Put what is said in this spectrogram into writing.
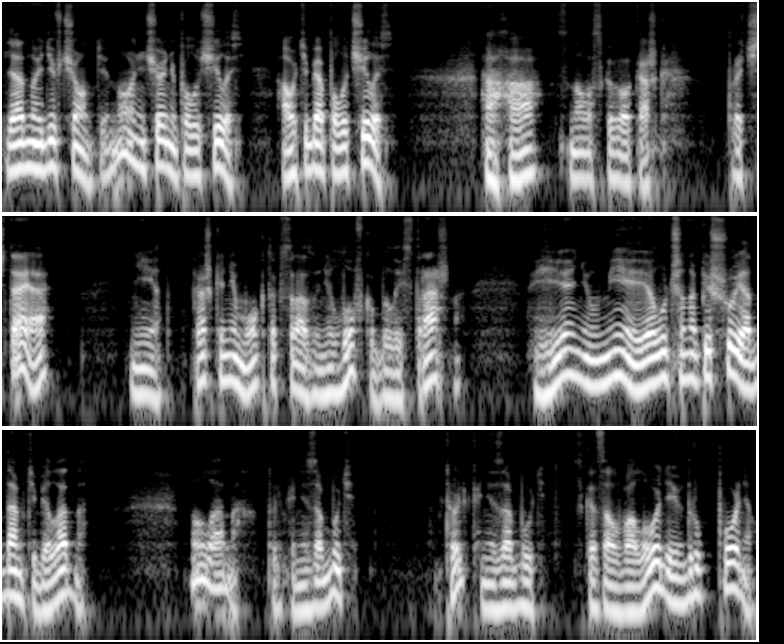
для одной девчонки, но ничего не получилось. А у тебя получилось? — Ага, — снова сказал Кашка. — Прочитай, а? — Нет, Кашка не мог так сразу. Неловко было и страшно. — Я не умею, я лучше напишу и отдам тебе, ладно? — Ну ладно, только не забудь. — Только не забудь, — сказал Володя и вдруг понял,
